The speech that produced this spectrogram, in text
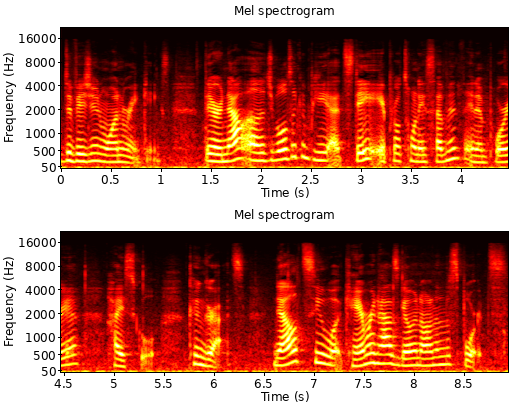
Division 1 rankings. They are now eligible to compete at state April 27th in Emporia High School. Congrats. Now let's see what Camryn has going on in the sports.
